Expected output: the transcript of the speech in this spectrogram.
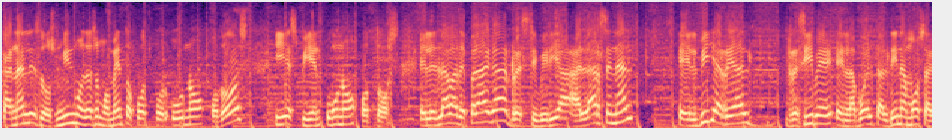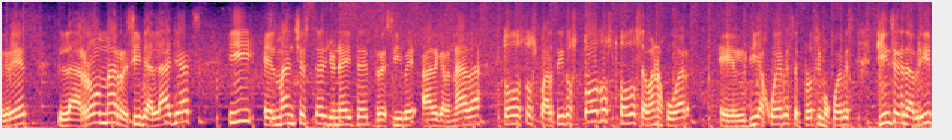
canales los mismos de ese momento, Fox por 1 o 2, ESPN 1 o 2. El Eslava de Praga recibiría al Arsenal, el Villarreal recibe en la vuelta al Dinamo Zagreb, la Roma recibe al Ajax y el Manchester United recibe al Granada. Todos estos partidos, todos, todos se van a jugar el día jueves, el próximo jueves 15 de abril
